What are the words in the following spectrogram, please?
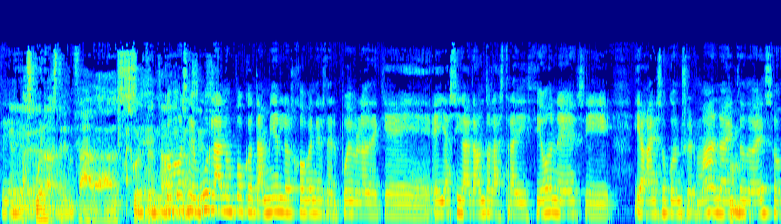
Sí. eh, Las cuerdas trenzadas. las cuerdas trenzadas. Cómo se burlan un poco también los jóvenes del pueblo de que ella siga tanto las tradiciones y, y haga eso con su hermana y todo eso.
